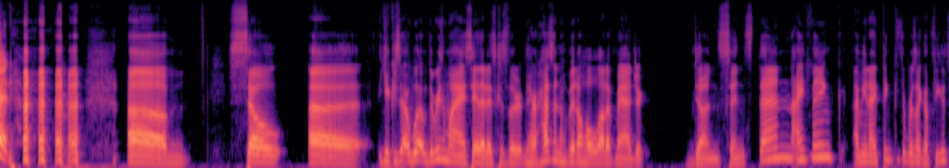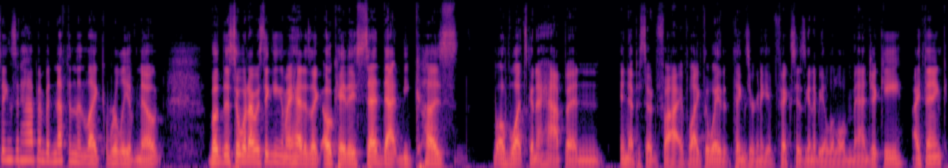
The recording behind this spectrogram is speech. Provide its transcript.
it. um, so uh, yeah, because well, the reason why I say that is because there there hasn't been a whole lot of magic done since then i think i mean i think that there was like a few things that happened but nothing that like really of note but this, so what i was thinking in my head is like okay they said that because of what's going to happen in episode five like the way that things are going to get fixed is going to be a little magic-y i think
